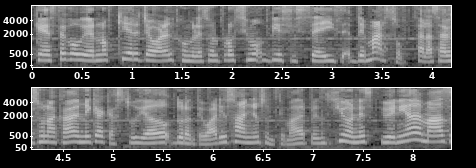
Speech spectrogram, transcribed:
que este gobierno quiere llevar al Congreso el próximo 16 de marzo. Salazar es una académica que ha estudiado durante varios años el tema de pensiones y venía además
